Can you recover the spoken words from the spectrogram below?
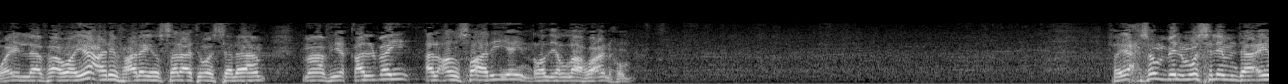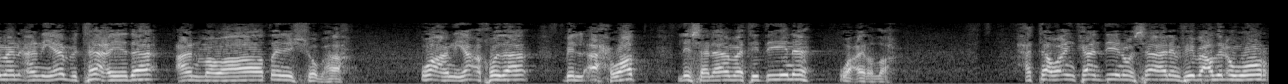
وإلا فهو يعرف عليه الصلاة والسلام ما في قلبي الأنصاريين رضي الله عنهم. فيحسن بالمسلم دائما أن يبتعد عن مواطن الشبهة وأن يأخذ بالأحوط لسلامة دينه وعرضه. حتى وإن كان دينه سالم في بعض الأمور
